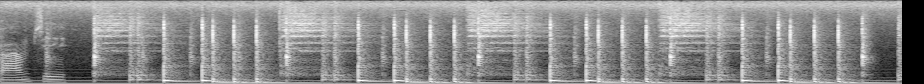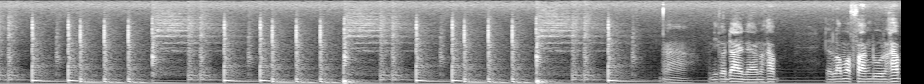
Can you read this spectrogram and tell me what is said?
สามสี่อ่าอันนี้ก็ได้แล้วนะครับ เดี๋ยวเรามาฟังดูนะครับ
